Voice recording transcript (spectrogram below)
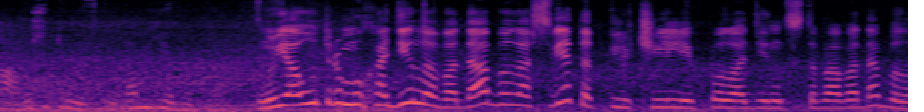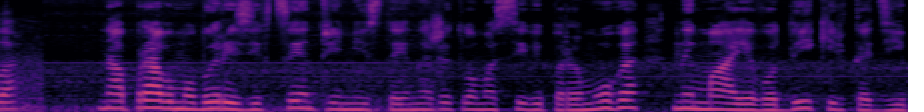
А, ви Троїцький, там є вода. Ну, я утром уходила, вода была, свет отключили в пол одиннадцатого, а вода была. На правому березі в центрі міста і на житломасиві Перемога немає води кілька діб.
